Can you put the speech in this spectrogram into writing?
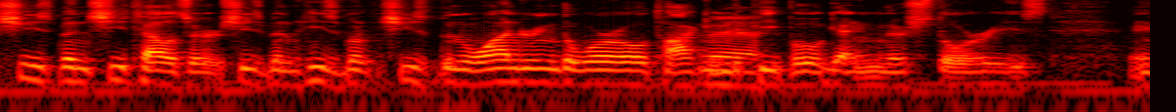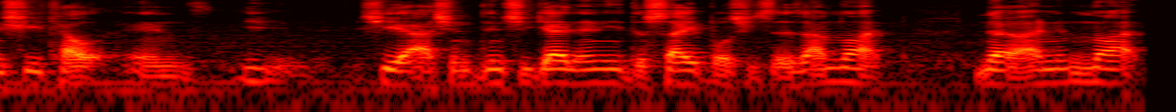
she's been. She tells her she's been. He's been. She's been wandering the world, talking to people, getting their stories, and she tell and he, she asked him, "Didn't she get any disciples?" She says, "I'm not. No, I'm not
